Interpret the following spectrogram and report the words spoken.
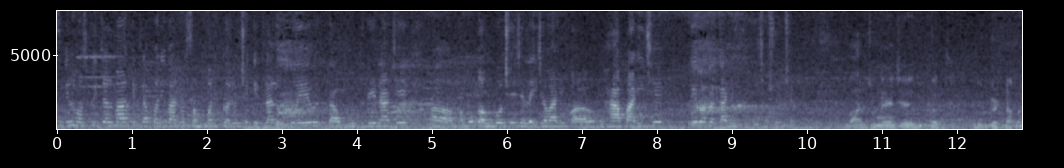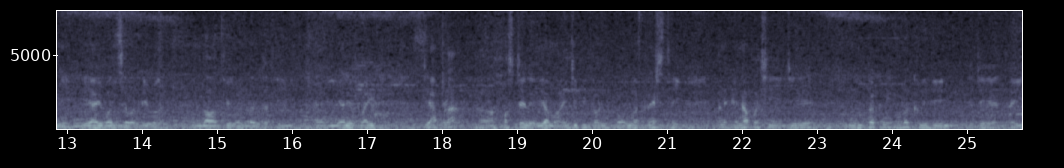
સિવિલ હોસ્પિટલમાં કેટલા પરિવારનો સંપર્ક કર્યો છે? કેટલા લોકોએ મૃતદેહના જે અમુક અંગો છે જે લઈ જવાની હા પાડી છે? એવા પ્રકારની સ્થિતિ છે? શું છે? બાર જૂને જે દુઃખદ દુર્ઘટના બની. એઆઈ વન સેવન્ટી વન અમદાવાદથી લંડન જતી એર ઇન્ડિયાની ફ્લાઇટ જે આપણા હોસ્ટેલ એરિયામાં આઈજીપી કોમ્પાઉન્ડમાં ક્રેશ થઈ. અને એના પછી જે મૃતકની ઓળખ વિધિ જે થઈ,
